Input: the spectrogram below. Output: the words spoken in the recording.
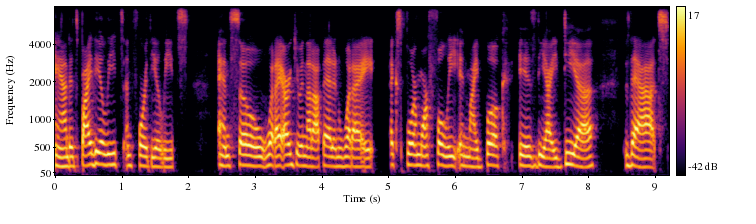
And it's by the elites and for the elites. And so, what I argue in that op ed and what I explore more fully in my book is the idea that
